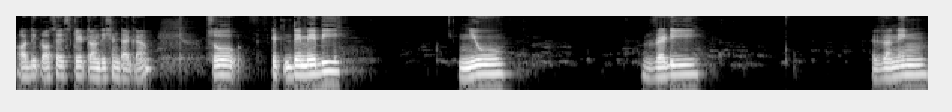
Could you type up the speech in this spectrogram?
or the process state transition diagram. So it they may be new ready running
